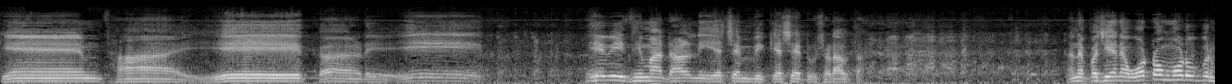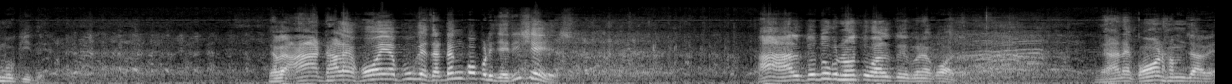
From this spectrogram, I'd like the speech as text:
કેમ થાય? એ કડે એક એવી ધીમા ઢાળની એચએમવી કેસેટું ચડાવતા અને પછી એને ઓટો મોડ ઉપર મૂકી દે. હવે આ ઢાળે હોય પૂગે તો ડંકો પડી જાય રિશેષ આ હાલતું તું નહોતું હાલતું મને કહો તો. આને કોણ સમજાવે?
